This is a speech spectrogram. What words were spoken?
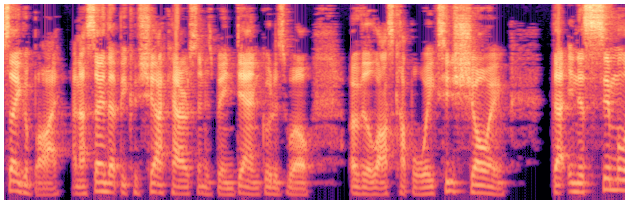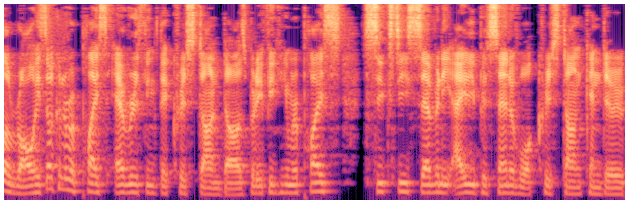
say goodbye. And I say that because Shaq Harrison has been damn good as well over the last couple of weeks. He's showing that in a similar role, he's not going to replace everything that Kris Dunn does, but if he can replace 60, 70, 80% of what Kris Dunn can do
